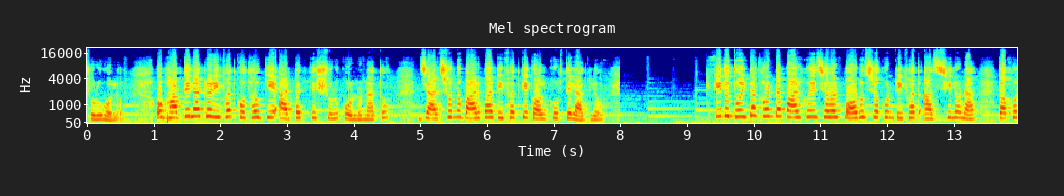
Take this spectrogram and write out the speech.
শুরু হলো। ও ভাবতে লাগল রিফাত কোথাও গিয়ে আড্ডা দিতে শুরু করল না তো। যার জন্য বারবার রিফাতকে কল করতে লাগল। কিন্তু দুইটা ঘণ্টা পার হয়ে যাওয়ার পরও যখন রিফাত আসছিল না, তখন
